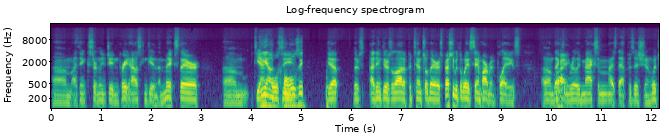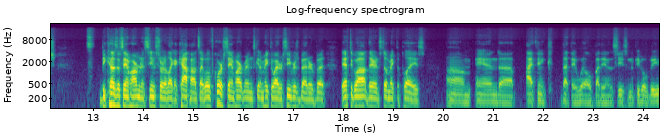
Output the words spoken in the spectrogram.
Um, I think certainly Jaden Greathouse can get in the mix there. Um, Deion, Colzie. Yep. There's, I think there's a lot of potential there, especially with the way Sam Hartman plays. Um, that right. can really maximize that position, which – because of Sam Hartman, it seems sort of like a cop out. It's like, well, of course, Sam Hartman's going to make the wide receivers better, but they have to go out there and still make the plays. Um, and uh, I think that they will by the end of the season, and people will be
